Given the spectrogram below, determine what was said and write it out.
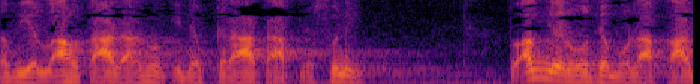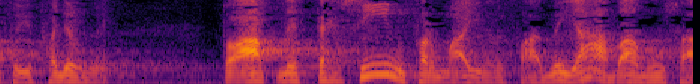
रज़ी अल्लाह तु की जब किरात आपने सुनी तो अगले रोज जब मुलाकात हुई फजर में तो आपने तहसीन फरमाई अल्फाज में, या अबा मूसा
